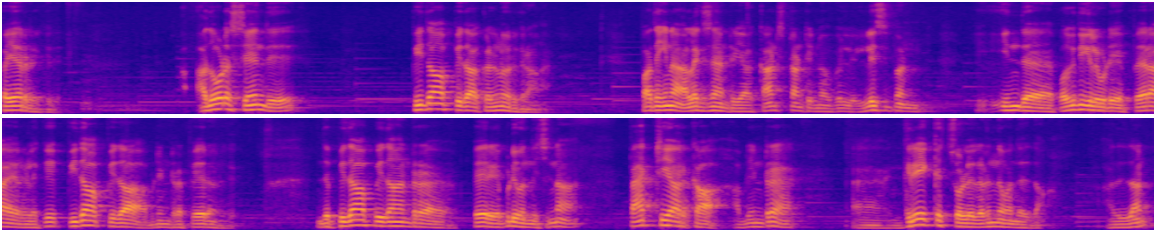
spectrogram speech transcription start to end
பெயர் இருக்குது. அதோடு சேர்ந்து பிதா பிதாக்கள்னு இருக்கிறாங்க. பார்த்தீங்கன்னா அலெக்சாண்ட்ரியா கான்ஸ்டான்டினோபிள் லிஸ்பன் இந்த பகுதிகளுடைய பேராயர்களுக்கு பிதா பிதா அப்படின்ற பேரும் இருக்குது இந்த பிதா பிதான்ற பேர் எப்படி வந்துச்சுன்னா பேட்ரியார்கா அப்படின்ற கிரேக்க சொல்லிலிருந்து வந்தது தான் அதுதான்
